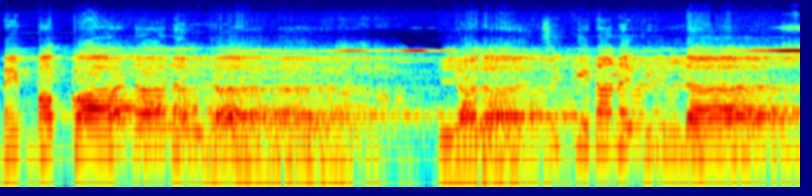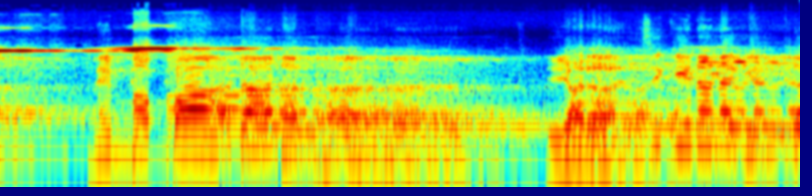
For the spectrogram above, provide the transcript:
ನಿಮ್ಮ ಪಾಡನಲ್ಲ. ಯಾರ ಅಂಜಿಕೆ ನನಗಿಲ್ಲ. ನಿಮ್ಮ ಪಾಡನಲ್ಲ. ಯಾರ ಅಂಜಿಕೆ ನನಗಿಲ್ಲ.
